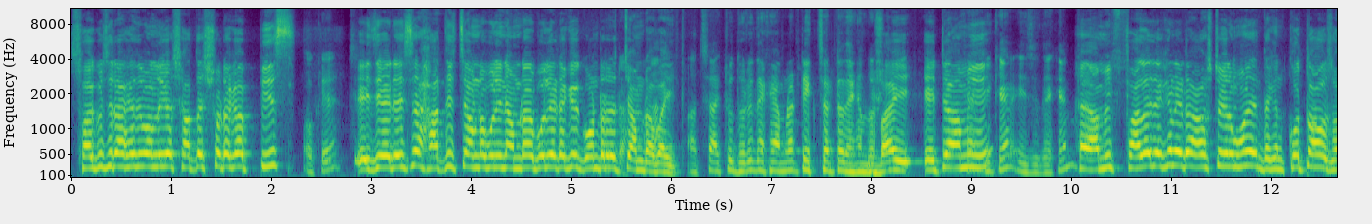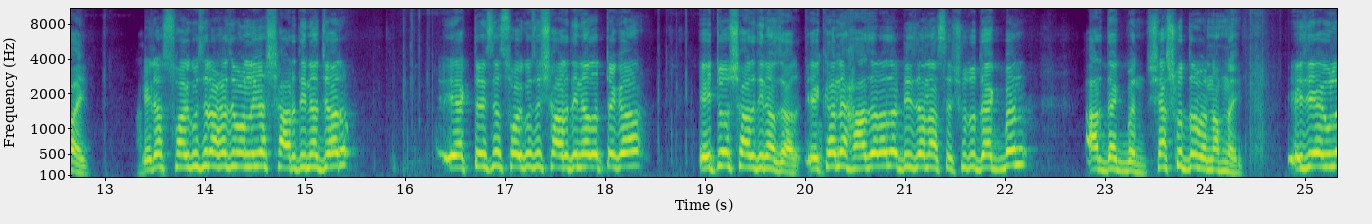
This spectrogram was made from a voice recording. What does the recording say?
ছয় কুচি রাখা যাবে অনলি সাতাশশো টাকা পিস ওকে। এই যে এটা হচ্ছে হাতির চামড়া বলি না আমরা বলি এটাকে গন্ডারের চামড়া ভাই। আচ্ছা একটু ধরে দেখে আমরা টেক্সচারটা দেখেন ভাই এটা আমি এই যে দেখেন। হ্যাঁ আমি ফালে দেখেন এটা আওয়াজটা এরকম হয় দেখেন কত আওয়াজ হয়। এটা ছয় কুচি রাখা যাবে অনলি সাড়ে তিন হাজার। একটা এসে ছয় কুচি সাড়ে তিন হাজার টাকা এইটাও সাড়ে তিন হাজার। এখানে হাজার হাজার ডিজাইন আছে শুধু দেখবেন আর দেখবেন। শেষ করতে পারবেন আপনি। এই যে এগুলো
